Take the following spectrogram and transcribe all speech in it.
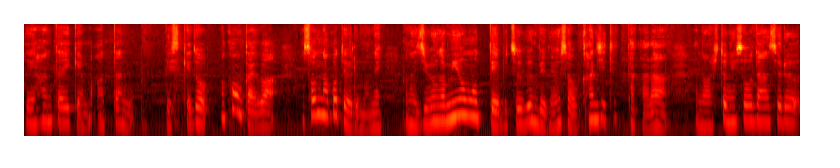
そういう反対意見もあったんですけど、まあ、今回はそんなことよりもねあの自分が身をもって物分娩の良さを感じてたからあの人に相談する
